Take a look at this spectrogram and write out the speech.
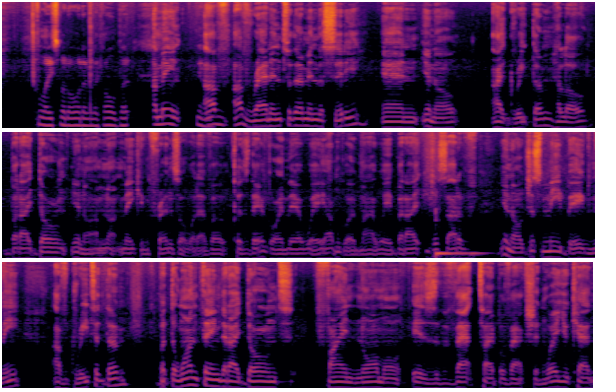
policeman or whatever they're called. But I mean, you know. I've I've ran into them in the city, and you know, I greet them, hello, but I don't, you know, I'm not making friends or whatever because they're going their way, I'm going my way. But I just out of, you know, just me being me, I've greeted them. But the one thing that I don't find normal is that type of action where you can't.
